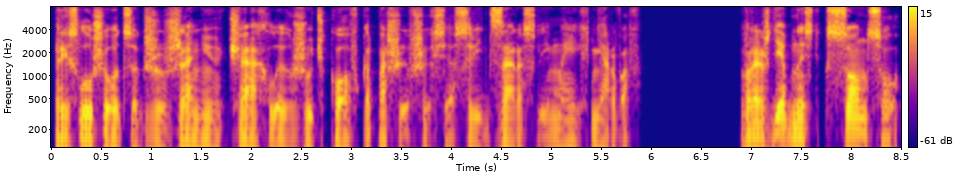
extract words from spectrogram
прислушиваться к жужжанию чахлых жучков, копошившихся средь зарослей моих нервов. Враждебность к солнцу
